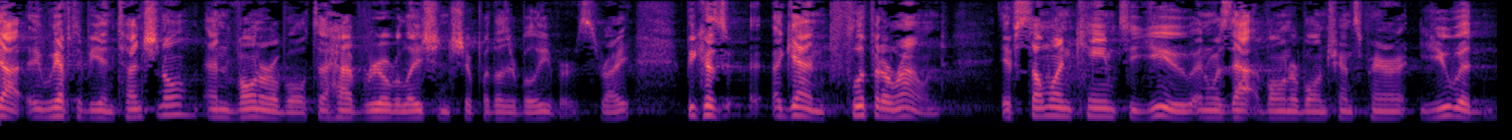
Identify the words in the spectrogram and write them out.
Yeah, we have to be intentional and vulnerable to have real relationship with other believers, right? Because again, flip it around. If someone came to you and was that vulnerable and transparent, you would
